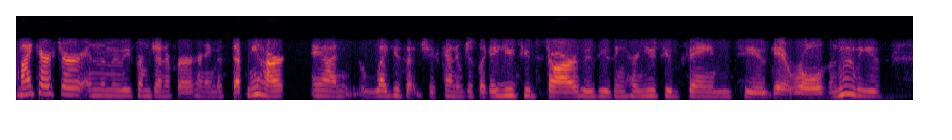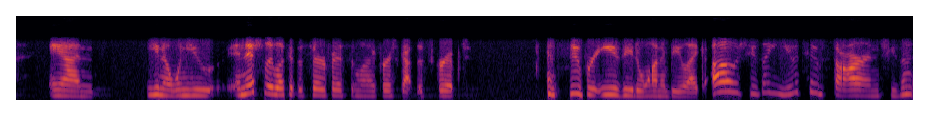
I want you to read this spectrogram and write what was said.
my character in the movie from Jennifer, her name is Stephanie Hart, and like you said, she's kind of just like a YouTube star who's using her YouTube fame to get roles in movies. And you know, when you initially look at the surface, and when I first got the script, it's super easy to want to be like, oh, she's a YouTube star and she's an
